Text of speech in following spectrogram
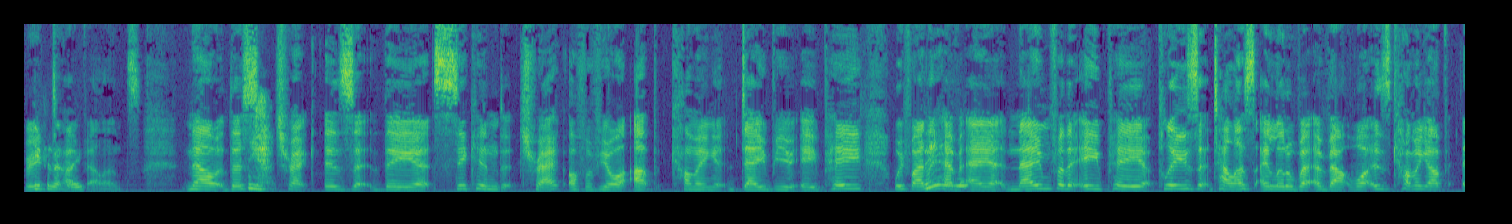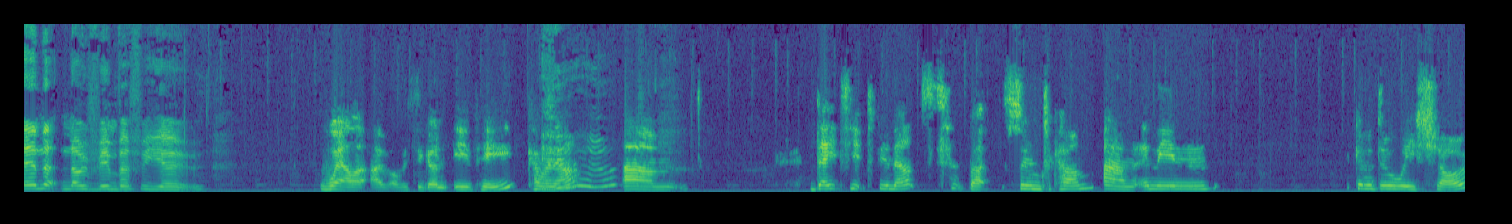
Very Definitely. tight balance. Now, this Yeah. track is the second track off of your upcoming debut EP. We finally have a name for the EP. Please tell us a little bit about what is coming up in November for you. Well, I've obviously got an EP coming out. Um, dates yet to be announced, but soon to come. Um, and then going to do a wee show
